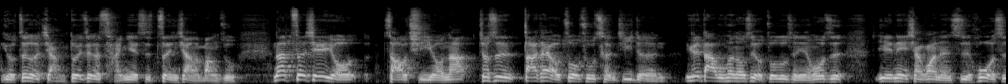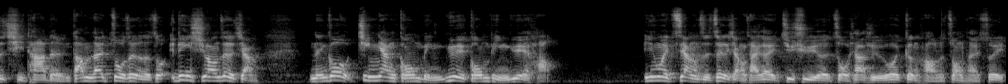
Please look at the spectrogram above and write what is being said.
有这个奖对这个产业是正向的帮助。那这些有早期有拿，就是大家有做出成绩的人，因为大部分都是有做出成绩，或是业内相关人士，或者是其他的人，他们在做这个的时候，一定希望这个奖能够尽量公平，越公平越好。因为这样子，这个奖才可以继续的走下去，会更好的状态。所以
